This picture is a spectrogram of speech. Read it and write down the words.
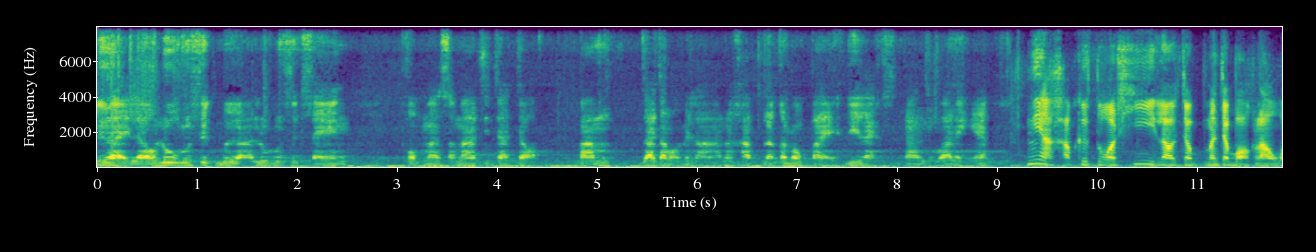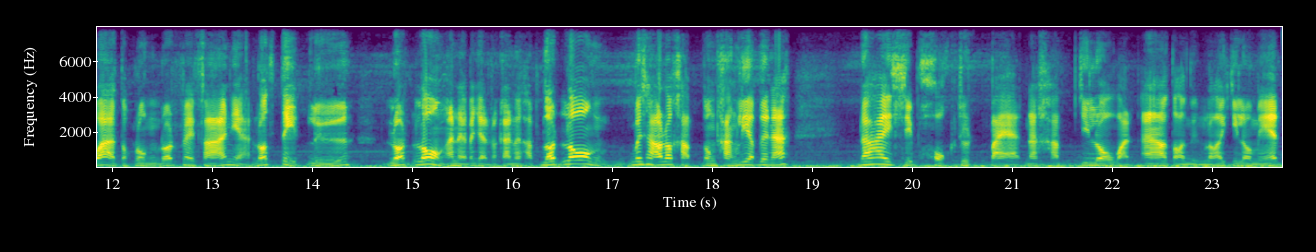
เรื่อยๆ แล้วลูกรู้สึกเบื่อ ลูกรู้สึกเซ็งผมมันสามารถที่จะจอดปั๊มได้ตลอดเวลานะครับ แล้วก็ลงไปรีแลกซ์กันหรือว่าอะไรเงี้ย เนี่ยครับคือตัวที่เราจะมันจะบอกเราว่าตกลงรถไฟฟ้าเนี่ยรถติดหรือ รถโล่งอันไหนประหยัดกว่ากันนะครับรถโล่งเมื่อเช้าเราขับตรงทางเรียบด้วยนะ ได้ 16.8 นะครับกิโลวัตต์อาวต่อ 100 กิโลเมตร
